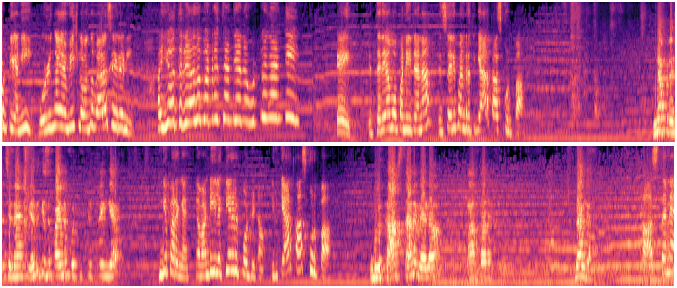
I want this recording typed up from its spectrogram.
போட்டியா நீ? ஒழுங்கா என் வீட்ல வந்து வேலை செய்யற நீ. ஐயோ தெரியாத பண்றேன் ஆண்டி என்ன விட்டுருங்க ஆண்டி. ஏய் இது தெரியாம பண்ணிட்டேனா இது சரி பண்றதுக்கு யார் காசு கொடுப்பா? என்ன பிரச்சனை? எதுக்கு இந்த பையனை பத்தி திட்டுறீங்க? இங்க பாருங்க என் வண்டியில கீரல் போட்டுட்டான். இதுக்கு யார் காசு கொடுப்பா? உங்களுக்கு காசு தானே வேணும்? நான் தரேன். இந்தாங்க. காசு தானே?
